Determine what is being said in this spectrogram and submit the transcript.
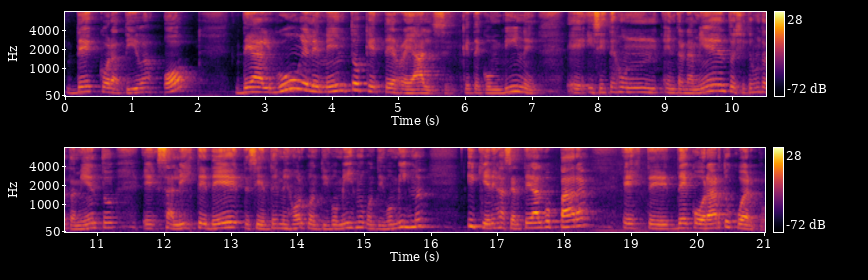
decorativa o de algún elemento que te realce, que te combine. Eh, hiciste un entrenamiento, hiciste un tratamiento, eh, saliste de, te sientes mejor contigo mismo, contigo misma y quieres hacerte algo para este, decorar tu cuerpo,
